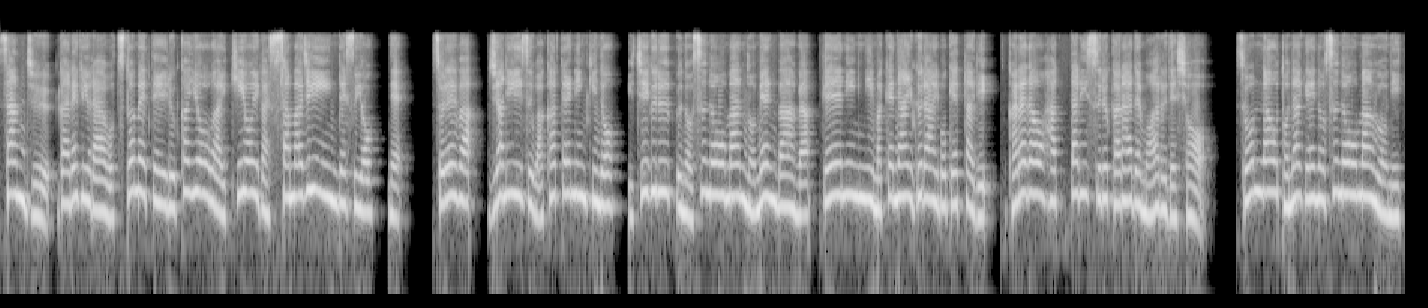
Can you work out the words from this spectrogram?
30がレギュラーを務めている火曜は勢いが凄まじいんですよ、ね。それは、ジャニーズ若手人気の1グループのスノーマンのメンバーが芸人に負けないぐらいボケたり、体を張ったりするからでもあるでしょう。そんな大人げのスノーマンを日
